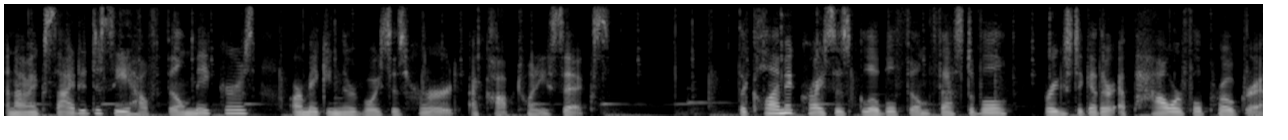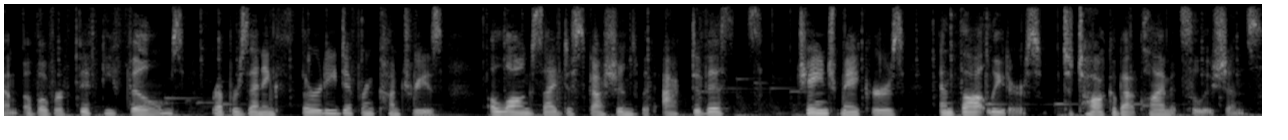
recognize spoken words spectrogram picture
and I'm excited to see how filmmakers are making their voices heard at COP26. The Climate Crisis Global Film Festival brings together a powerful program of over 50 films representing 30 different countries alongside discussions with activists, changemakers, and thought leaders to talk about climate solutions.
